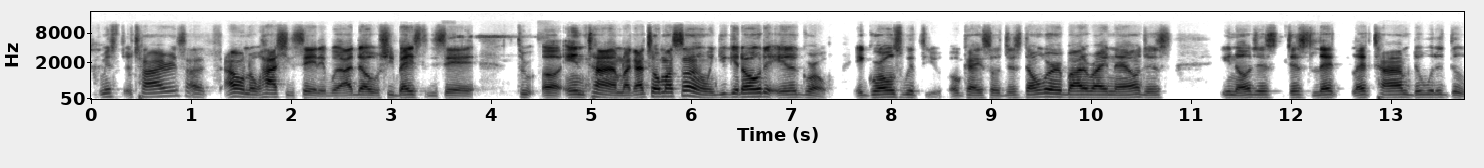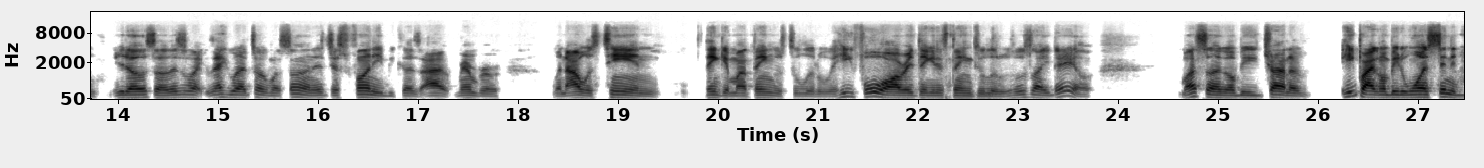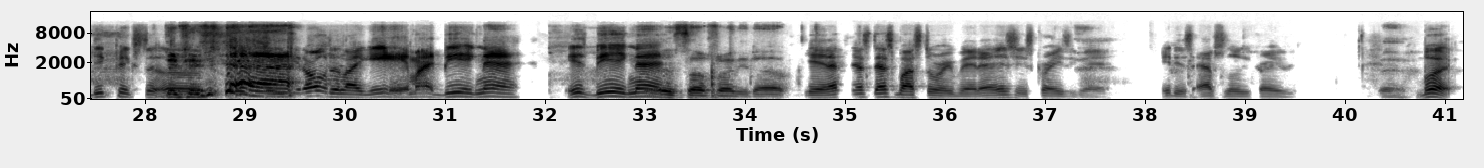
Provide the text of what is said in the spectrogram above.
Mr. Tyrus, I, I don't know how she said it, but I know she basically said through uh in time. Like I told my son, when you get older, it'll grow. It grows with you. Okay. So just don't worry about it right now. Just you know, just just let let time do what it do. You know, so this is like exactly what I told my son. It's just funny because I remember when I was 10 thinking my thing was too little. He four already thinking his thing too little. So it's like, damn, my son gonna be trying to he probably gonna be the one sending dick pics to uh, get older, like, yeah, my big now. It's big now. It's so funny, dog. Yeah, that, that's that's my story, man. That is just crazy, man. It is absolutely crazy. Yeah. But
